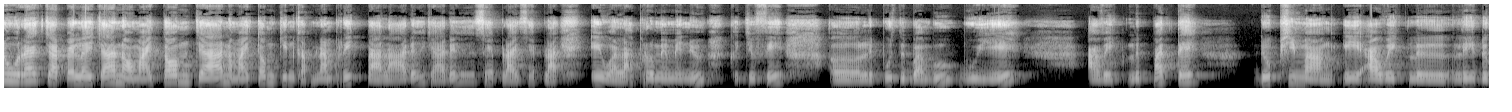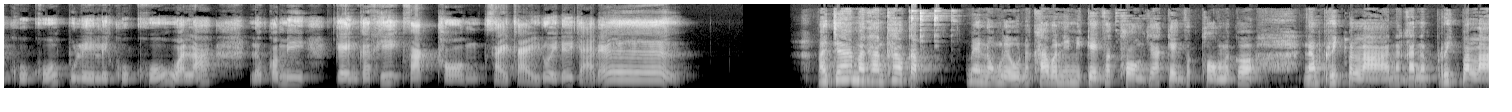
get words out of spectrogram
นูแรกจัดไปเลยจ้าหน่อไม้ต้มจ้าหน่อไม้ต้มกินกับน้ำพริกปลาร้าเด้อจ้าเด้อแซ่บหลายแซ่บหลาย et voilà premier menu que tu fais euh, les pousses de bambou bouillées avec le pâté de piment et avec le lait de coco poulet lait coco voilà แล้วก็มีแกงกะทิฟักทองใส่ไก่ด้วยเด้อจ้าเด้อมาจ้ามาทานข้าวกับแม่น้องเร็วนะคะ วันนี้มีแกงฟักทองจ้าแกงฟักทองแล้วก็น้ำพริกปลานะคะ น้ำพริกปลา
